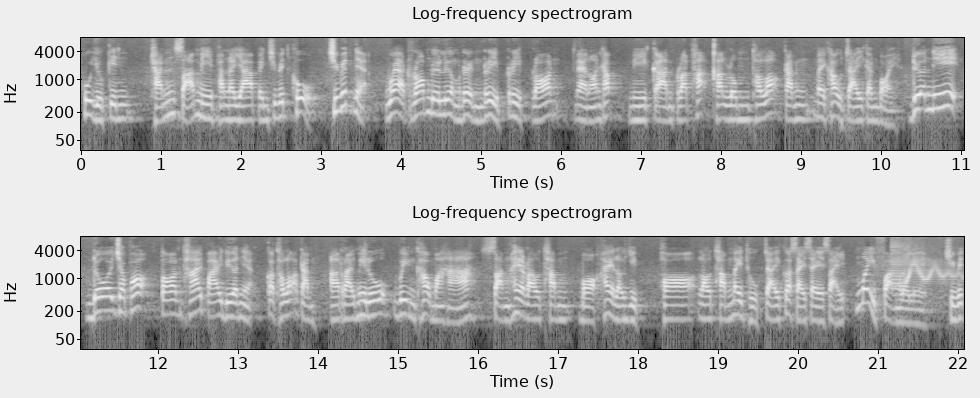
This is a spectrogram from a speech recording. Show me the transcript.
ผู้อยู่กิน ฉันสามีภรรยาเป็นชีวิตคู่ ชีวิตเนี่ยแวดล้อมด้วยเรื่องเร่งรีบรีบร้อน แน่นอนครับ มีการประทะคารมทะเลาะกันไม่เข้าใจกันบ่อย เดือนนี้โดยเฉพาะตอนท้ายปลายเดือนเนี่ยก็ทะเลาะกัน อะไรไม่รู้วิ่งเข้ามาหา สั่งให้เราทำบอกให้เราหยิบ พอเราทำไม่ถูกใจก็ใส่ใส่ใส่ไม่ฟังเราเลย ชีวิต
